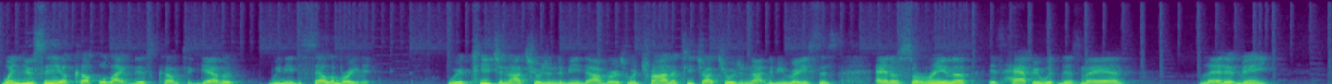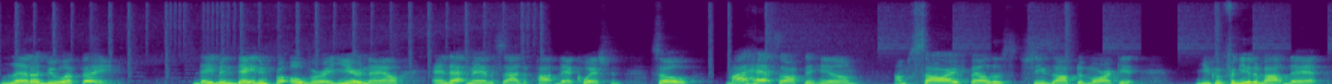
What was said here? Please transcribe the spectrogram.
When you see a couple like this come together, we need to celebrate it. We're teaching our children to be diverse. We're trying to teach our children not to be racist. And if Serena is happy with this man, let it be. Let her do her thing. They've been dating for over a year now, and that man decided to pop that question. So my hat's off to him. I'm sorry, fellas, she's off the market. You can forget about that.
